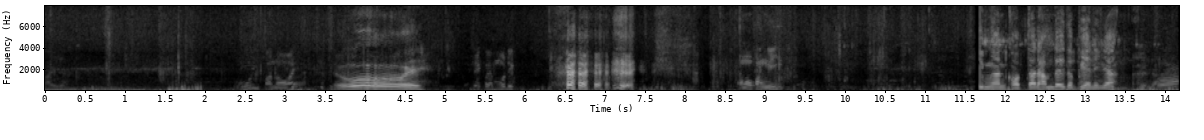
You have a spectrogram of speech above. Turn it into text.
ไปแล้วโอ้ย ปลาน้อยโอ้ย เล็กไปมดอีกเอามาฝั่งนี้ทีมงานขอบตาดำได้ตะเพียนอีกแล้วเพราะ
